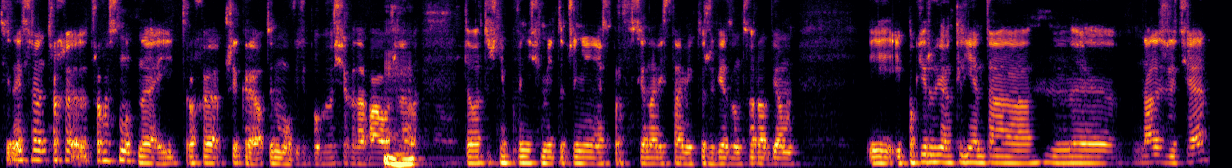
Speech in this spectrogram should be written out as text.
z jednej strony trochę, trochę smutne i trochę przykre o tym mówić, bo by się wydawało, mm -hmm. że mhm. teoretycznie powinniśmy mieć do czynienia z profesjonalistami, którzy wiedzą, co robią i, i pokierują klienta y, należycie.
